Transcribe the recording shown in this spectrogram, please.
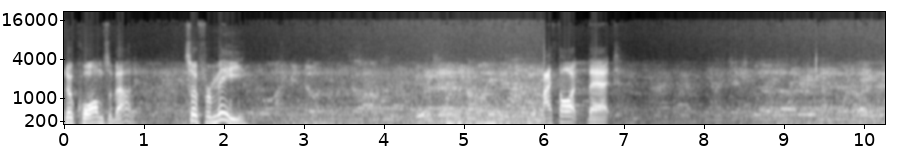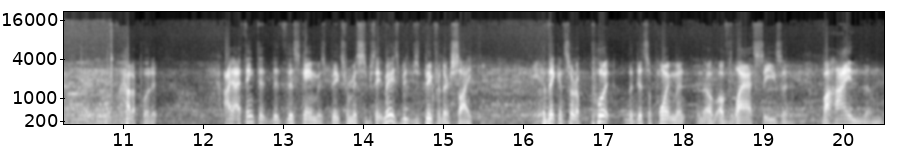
no qualms about it. So for me, I thought that how to put it. I, I think that, that, this game is big for Mississippi State. Maybe it's big for their psyche. But they can sort of put the disappointment of, of last season behind them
